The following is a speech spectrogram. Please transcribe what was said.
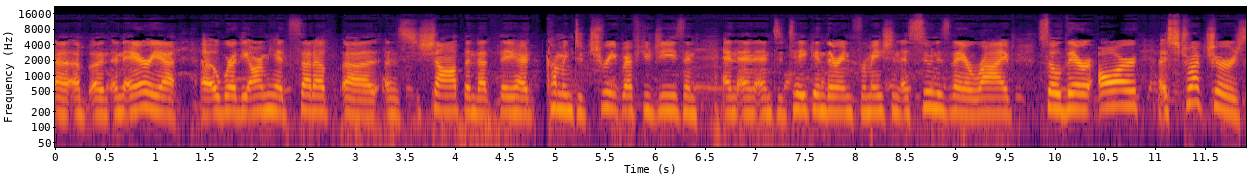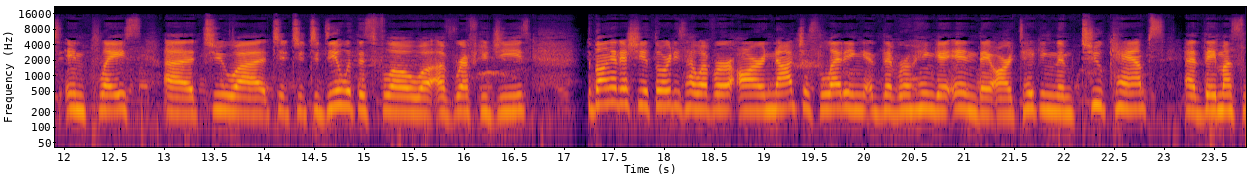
a, a, an area uh, where the army had set up uh, a shop and that they had coming to treat refugees and, and, and, and to take in their information as soon as they arrived. So there are uh, structures in place uh, to, uh, to, to, to, deal with this flow uh, of refugees. The Bangladeshi authorities, however, are not just letting the Rohingya in, they are taking them to camps uh, they must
